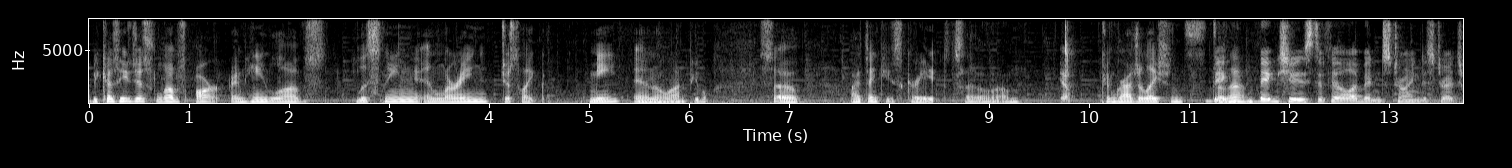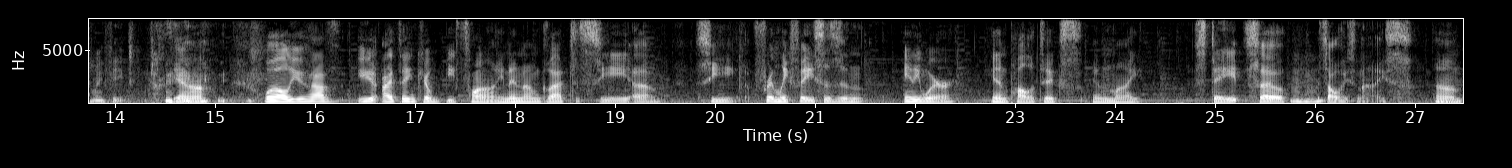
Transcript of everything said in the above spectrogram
because he just loves art and he loves listening and learning, just like me and a lot of people. So, I think he's great. So, um, Yep. congratulations to them. Big big shoes to fill. I've been trying to stretch my feet. yeah. Well, you have. You, I think you'll be fine, and I'm glad to see um, see friendly faces in anywhere in politics in my state. So it's always nice. Um,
